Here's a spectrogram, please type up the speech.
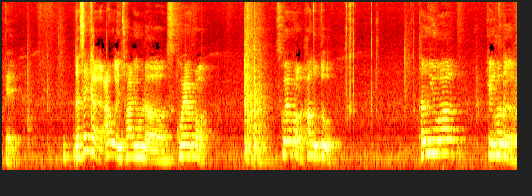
Okay. The second, I will try you the square mode. Square how to do? turn your camcorder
